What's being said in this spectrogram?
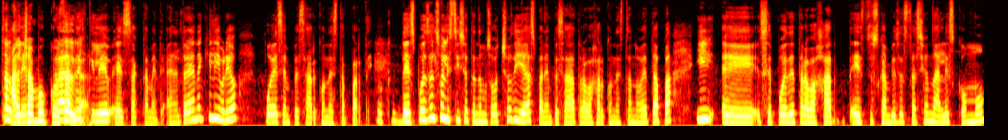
Salga, Al chamuco, entrar en salga. equilibrio- exactamente. Al entrar en equilibrio, puedes empezar con esta parte. Después del solsticio tenemos ocho días para empezar a trabajar con esta nueva etapa y eh, se puede trabajar estos cambios estacionales como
